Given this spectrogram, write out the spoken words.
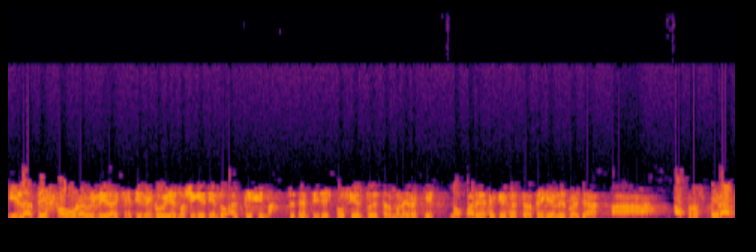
y la desfavorabilidad que tiene el gobierno sigue siendo altísima, 76%, de tal manera que no parece que esa estrategia les vaya a a prosperar.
